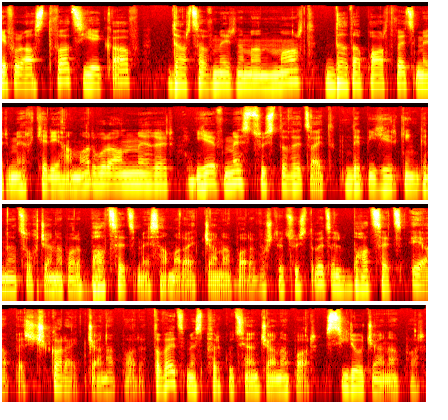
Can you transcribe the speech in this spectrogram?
Երբ որ Աստված եկավ դարձավ մեր նման մարդ, դատապարտվեց մեր մեղքերի համար, որ անմեղ էր, եւ մեզ ցույց տվեց այդ դեպի երկին գնացող ճանապարհը, բացեց մեզ համար այդ ճանապարհը, ոչ թե ցույց տվեց, այլ բացեց էապես, չկար այդ ճանապարհը։ Տվեց մեզ փրկության ճանապարհ, սիրո ճանապարհ։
